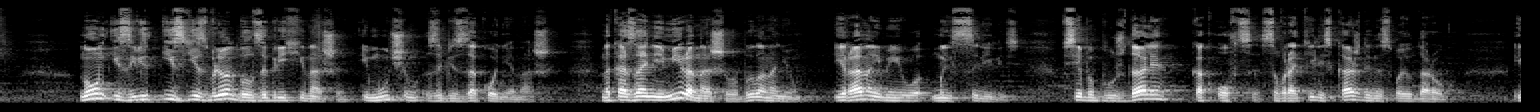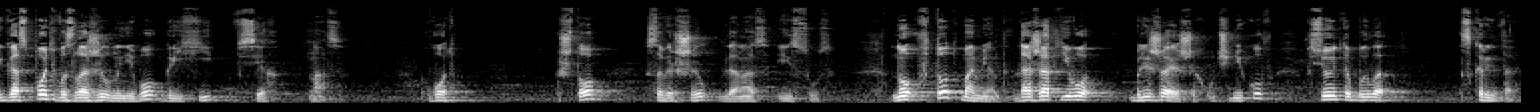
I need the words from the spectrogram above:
Но он изъязвлен был за грехи наши и мучим за беззаконие наше. Наказание мира нашего было на нем, и ранами его мы исцелились. Все мы блуждали, как овцы, совратились каждый на свою дорогу. И Господь возложил на него грехи всех нас. Вот что совершил для нас Иисус. Но в тот момент, даже от его ближайших учеников, все это было скрыто.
